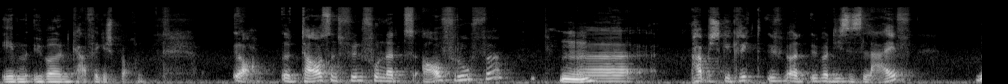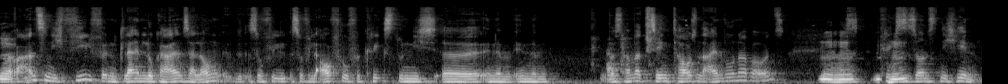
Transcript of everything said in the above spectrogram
eben über den Kaffee gesprochen. Ja, 1500 Aufrufe mhm. äh, habe ich gekriegt über, über dieses Live. Ja. Wahnsinnig viel für einen kleinen lokalen Salon. So viel, so viel Aufrufe kriegst du nicht äh, in, einem, in einem, was haben wir, 10.000 Einwohner bei uns. Mhm. Das kriegst mhm. du sonst nicht hin.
